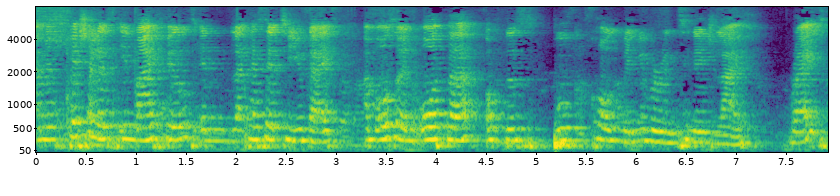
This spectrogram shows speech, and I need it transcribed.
I'm a specialist in my field, and like I said to you guys, I'm also an author of this book called Maneuvering Teenage Life, right?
